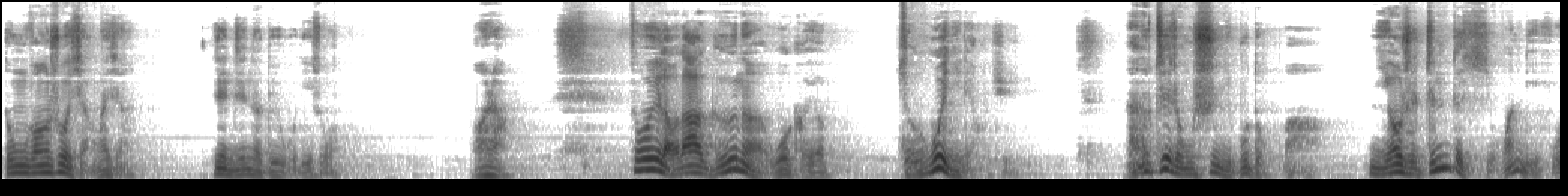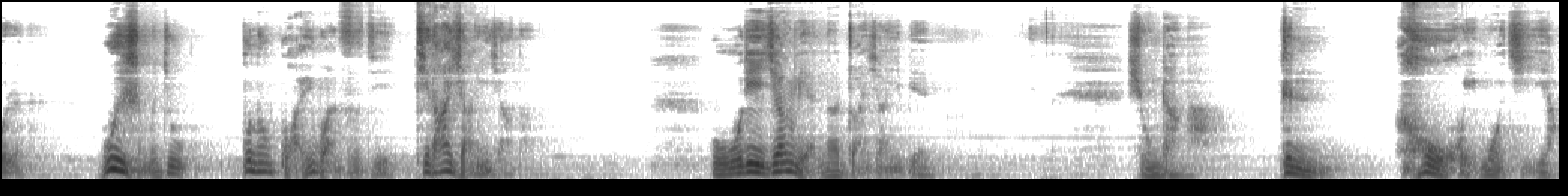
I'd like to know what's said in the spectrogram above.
东方朔想了想，认真的对武帝说：“皇上，作为老大哥呢，我可要责怪你两句。难道这种事你不懂吗？你要是真的喜欢李夫人，为什么就不能管一管自己，替她想一想呢？”武帝将脸呢转向一边，兄长啊，朕后悔莫及呀。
